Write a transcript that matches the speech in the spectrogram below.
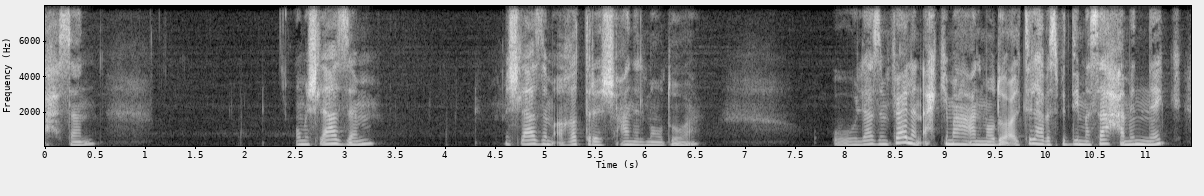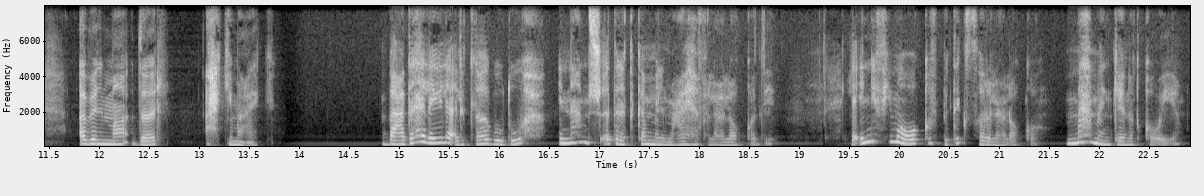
أحسن. ومش لازم مش لازم أغطرش عن الموضوع. ولازم فعلا أحكي معها عن الموضوع. قلت لها بس بدي مساحة منك قبل ما أقدر أحكي معك. بعدها ليلى قالت لها بوضوح إنها مش قادرة تكمل معاها في العلاقة دي لأن في مواقف بتكسر العلاقة مهما كانت قوية.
